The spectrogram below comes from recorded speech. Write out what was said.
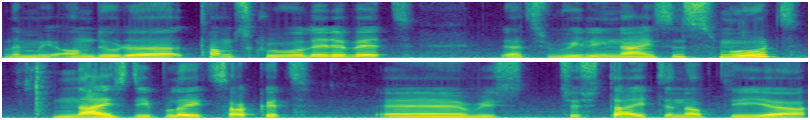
Let me undo the thumb screw a little bit. That's really nice and smooth. Nice deep blade socket. And we just tighten up the uh,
